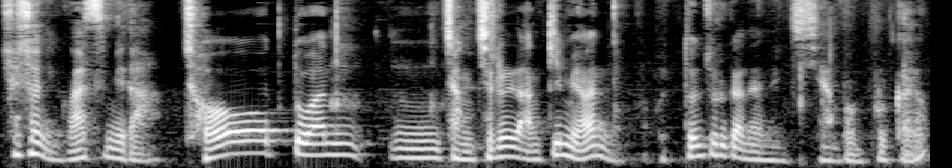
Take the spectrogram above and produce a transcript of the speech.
최선인 것 같습니다. 저 또한 음, 장치를 안 끼면 어떤 소리가 나는지 한번 볼까요?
